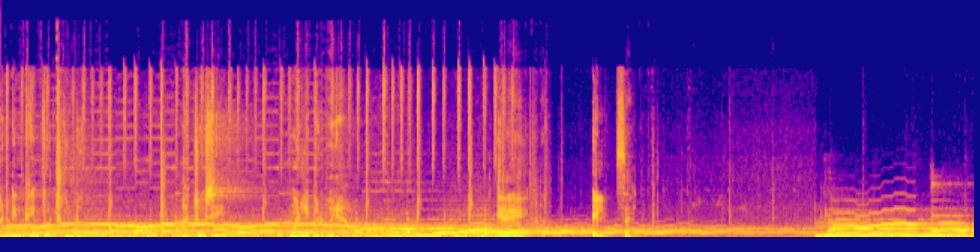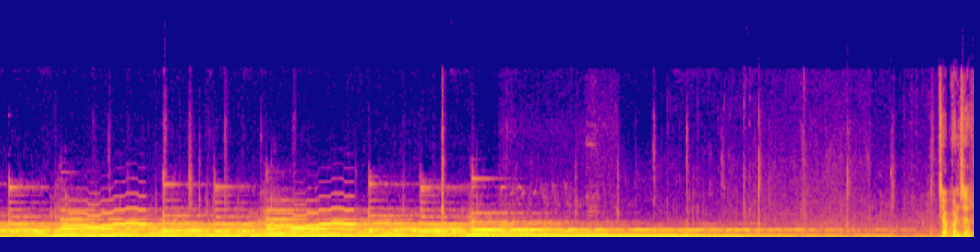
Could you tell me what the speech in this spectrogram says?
అంటిన్ క్రీమ్ తుడుచుకుంటూ అది చూసి మళ్ళీ పడిపోయా. ఎల్ సార్. చెప్పండి sir.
